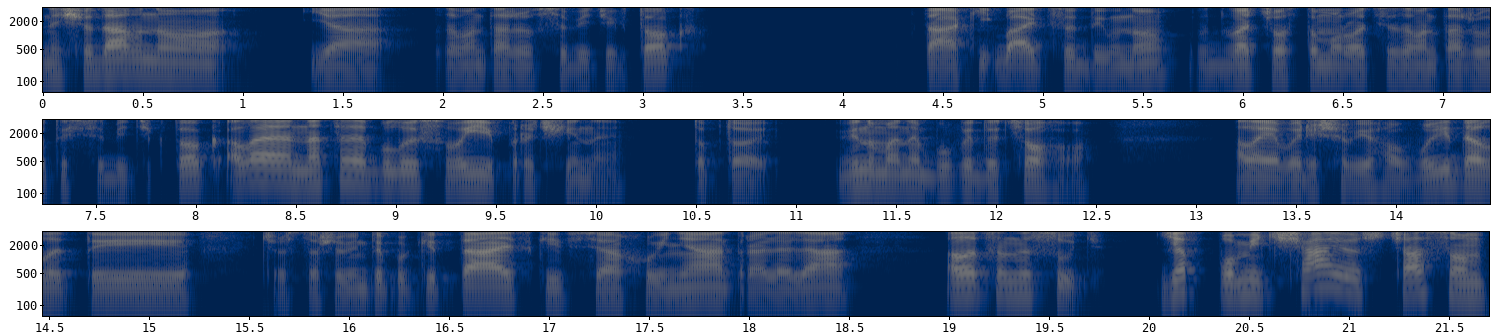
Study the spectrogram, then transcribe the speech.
Нещодавно я завантажив собі TikTok. Так, їбать, це дивно в 26-му році завантажувати собі TikTok, але на це були свої причини. Тобто, він у мене був і до цього. Але я вирішив його видалити, через те, що він типу китайський, вся хуйня, траля-ля. Але це не суть. Я помічаю з часом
